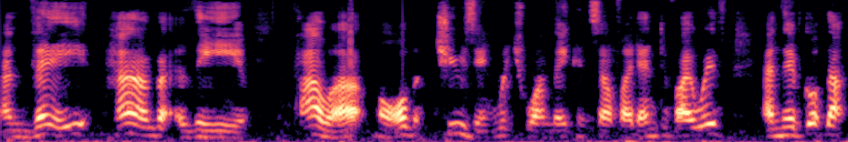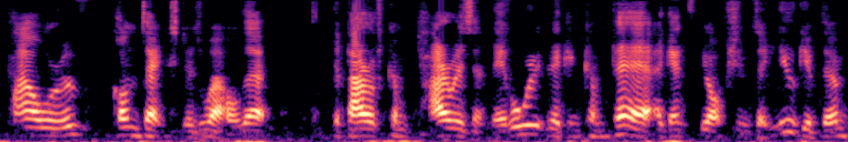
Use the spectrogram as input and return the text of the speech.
and they have the power of choosing which one they can self identify with. And they've got that power of context as well, the, the power of comparison. They've already, they can compare against the options that you give them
